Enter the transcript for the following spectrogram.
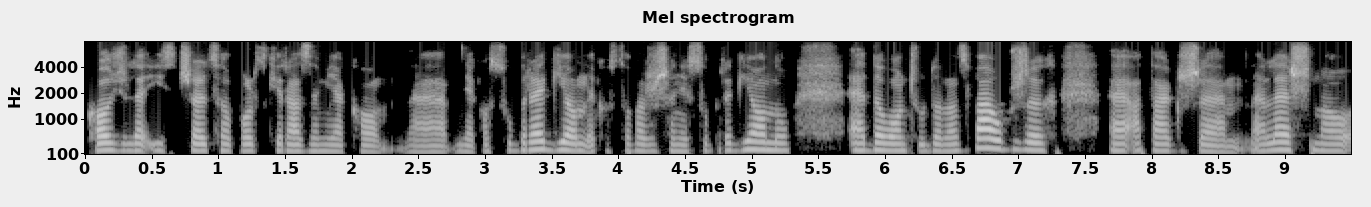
Koźle i Strzelce Opolskie razem jako jako subregion, jako Stowarzyszenie Subregionu. E, dołączył do nas Wałbrzych, e, a także Leszno,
